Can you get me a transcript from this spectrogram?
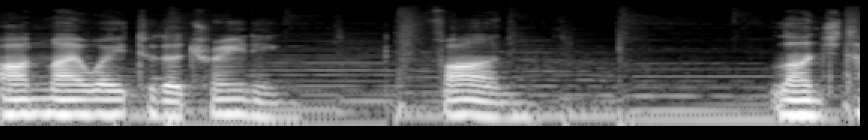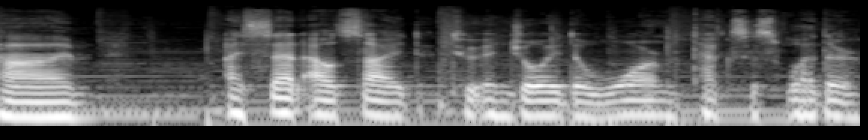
On my way to the training, fun. Lunchtime, I sat outside to enjoy the warm Texas weather.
